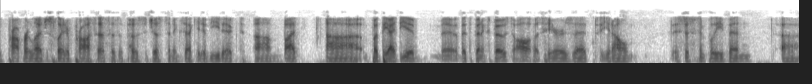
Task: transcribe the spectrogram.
a proper legislative process as opposed to just an executive edict. Um, but uh, but the idea uh, that's been exposed to all of us here is that you know it's just simply been uh,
